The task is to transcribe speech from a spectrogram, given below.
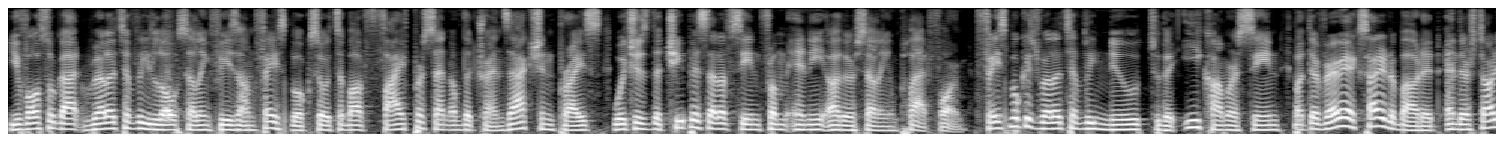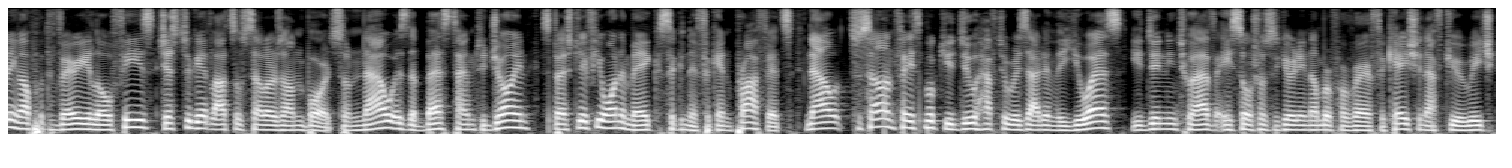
You've also got relatively low selling fees on Facebook, so it's about 5% of the transaction price, which is the cheapest that I've seen from any other selling platform. Facebook is relatively new to the e-commerce scene, but they're very excited about it and they're starting off with very low fees just to get lots of sellers on board. So now is the best time to join, especially if you want to make significant profits. Now, to sell on Facebook, you do have to reside in the US. You do need to have a social security number for verification after you reach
